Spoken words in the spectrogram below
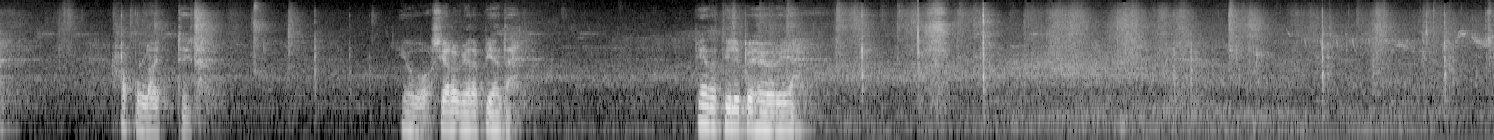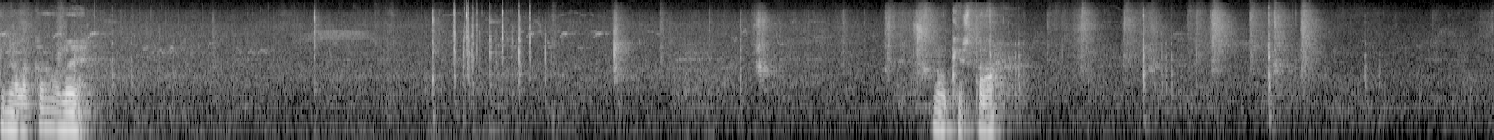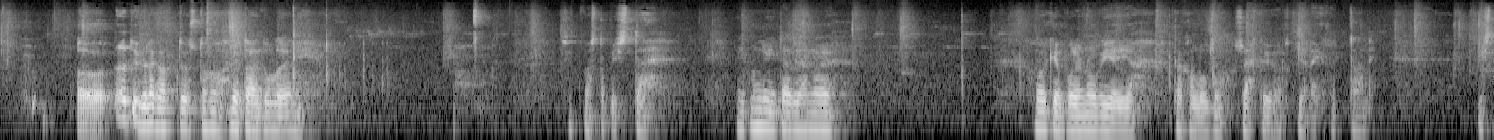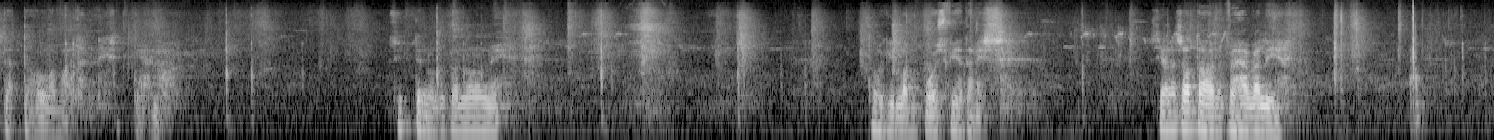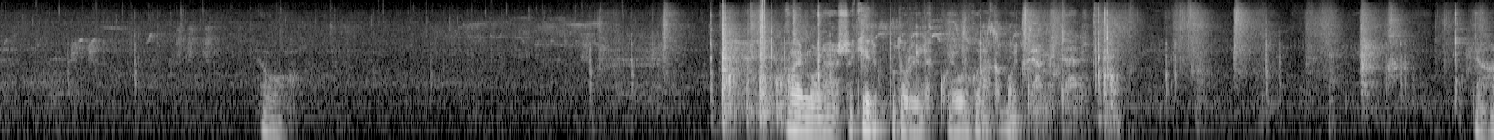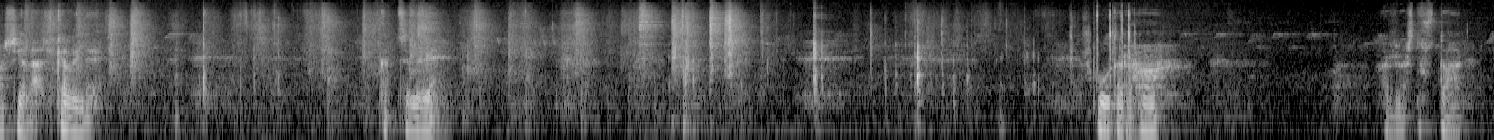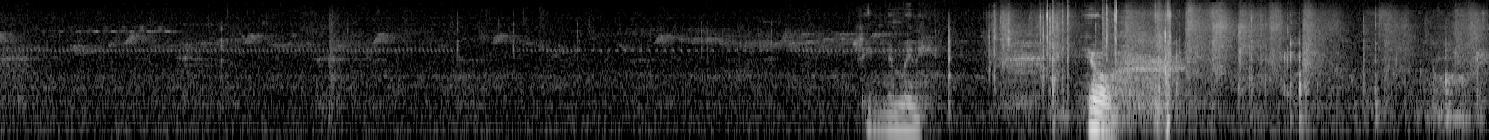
apulaitteita. Joo, siellä on vielä pientä, pientä tilipehöriä. Siinä alkaa No oikeastaan täytyy vielä katsoa, jos tuohon jotain tulee, niin sitten vasta pistää. Eikö niin, täytyyhän noin oikean puolen ovien ja takaluukun sähköjohdot vielä irrottaa, niin pistää tuohon lavalle, niin sittenhän on. Sitten on tota noin, niin toikin lavu pois vietävissä. Siellä sataa nyt vähän väliä. Joo. Vaimo on lähdössä kirpputorille, kun ei ulkona voi tehdä mitään. Jaha, siellä kävelee. Katselee. puutarhaa harrastustaan. Sinne meni. Joo.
